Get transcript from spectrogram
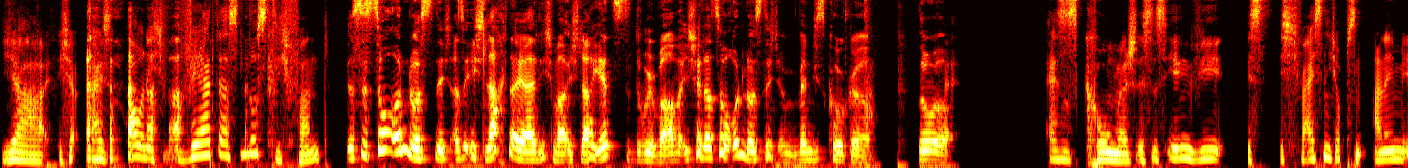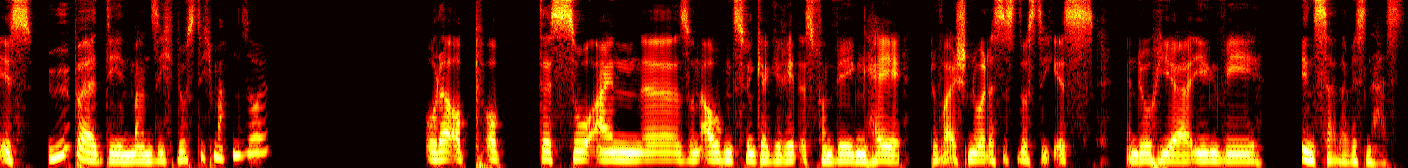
Ja, ich weiß auch nicht, wer das lustig fand. Das ist so unlustig. Also ich lache da ja nicht mal. Ich lache jetzt drüber. Aber ich finde das so unlustig, wenn ich es gucke. So. Es ist komisch. Es ist irgendwie, ist, ich weiß nicht, ob es ein Anime ist, über den man sich lustig machen soll. Oder ob, ob das so ein, äh, so ein Augenzwinkergerät ist von wegen, hey, du weißt nur, dass es lustig ist, wenn du hier irgendwie Insiderwissen hast.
